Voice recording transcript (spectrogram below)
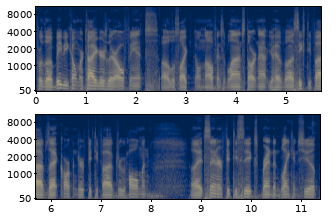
for the BB Comer Tigers. Their offense uh, looks like on the offensive line starting out. You have uh, 65 Zach Carpenter, 55 Drew Hallman. Uh, at center, 56 Brandon Blankenship,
